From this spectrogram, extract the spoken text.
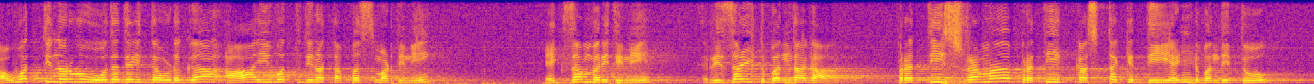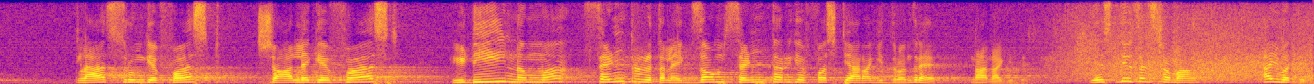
ಅವತ್ತಿನವರೆಗೂ ಓದದೇ ಇದ್ದ ಹುಡುಗ ಆ ಐವತ್ತು ದಿನ ತಪಸ್ ಮಾಡ್ತೀನಿ. ಎಕ್ಸಾಮ್ ಬರಿತೀನಿ. ರಿಸಲ್ಟ್ ಬಂದಾಗ ಪ್ರತಿ ಶ್ರಮ, ಪ್ರತಿ ಕಷ್ಟಕ್ಕೆ ದಿ ಎಂಡ್ ಬಂದಿತ್ತು. ಕ್ಲಾಸ್ ರೂಮ್ಗೆ ಫಸ್ಟ್ ಶಾಲೆಗೆ ಫಸ್ಟ್ ಇಡೀ ನಮ್ಮ ಸೆಂಟರ್ ಇರುತ್ತಲ್ಲ ಎಕ್ಸಾಮ್ ಸೆಂಟರ್ಗೆ ಫಸ್ಟ್ ಯಾರಾಗಿದ್ರು ಅಂದರೆ ನಾನಾಗಿದ್ದೆ. ಎಷ್ಟು ದಿವಸದ ಶ್ರಮ? ಐವತ್ತು ದಿನ.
